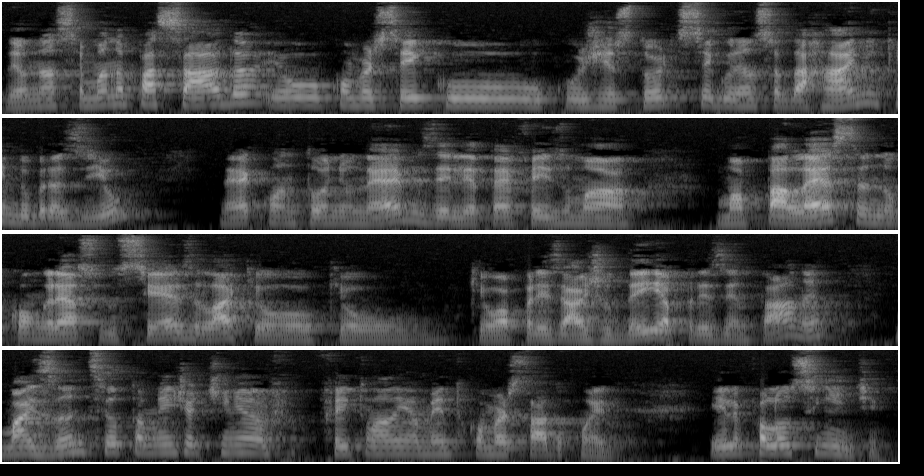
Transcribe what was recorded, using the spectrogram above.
Eu, na semana passada eu conversei com, com o gestor de segurança da Heineken do Brasil, né, com o Antônio Neves. Ele até fez uma, uma palestra no congresso do CIES lá que eu, que eu, que eu ajudei a apresentar, né? Mas antes eu também já tinha feito um alinhamento conversado com ele. Ele falou o seguinte:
